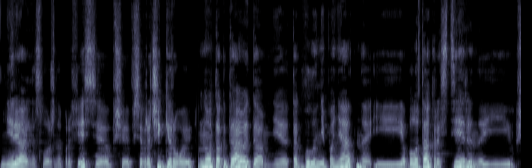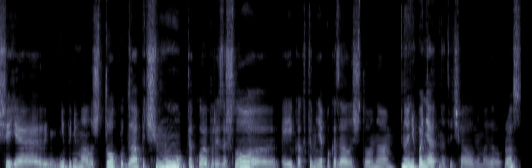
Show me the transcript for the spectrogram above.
нереально сложная профессия, вообще все врачи герои. Но тогда, да, мне так было непонятно, и я была так растеряна, и вообще я не понимала, что, куда, почему такое произошло, и как-то мне показалось, что она она, ну, непонятно отвечала на мой вопрос.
